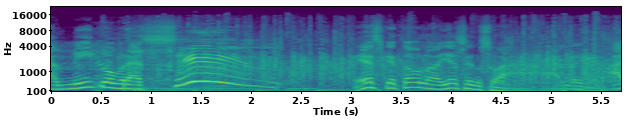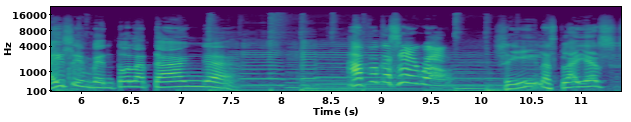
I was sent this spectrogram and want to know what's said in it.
amigo, Brasil. Es que todo lo de allá es sensual. Ahí se inventó la tanga. ¿A poco sí, güey? Sí, las playas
